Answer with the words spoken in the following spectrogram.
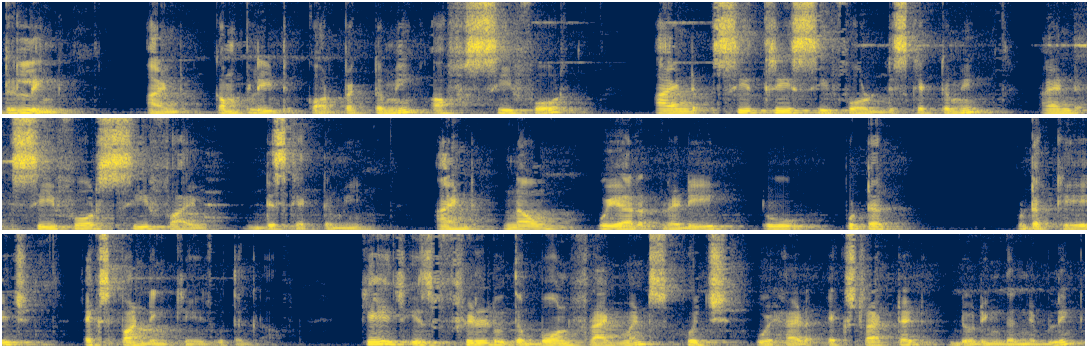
drilling and complete corpectomy of C4 and C3 C4 discectomy and C4 C5 discectomy. And now we are ready to put a put a cage expanding cage with the graft. Cage is filled with the bone fragments which we had extracted during the nibbling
